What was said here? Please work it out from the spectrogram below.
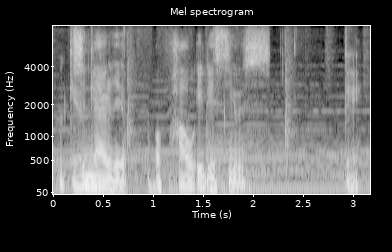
Okay, okay. scenario of how it is used. Okay.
